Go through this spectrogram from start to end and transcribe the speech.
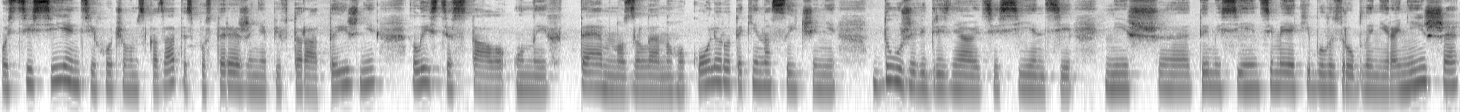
Ось ці сіянці, хочу вам сказати, спостереження півтора тижні. Листя стало у них темно-зеленого кольору, такі насичені. Дуже відрізняються сіянці між е, тими сіянцями, які були зроблені раніше,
